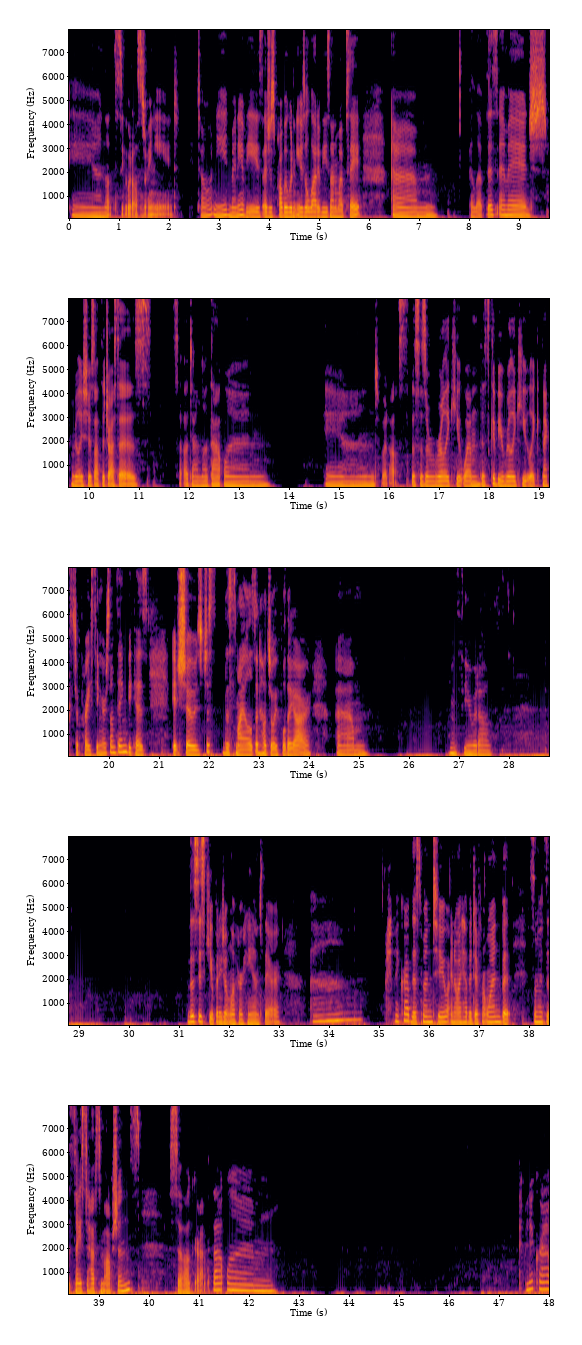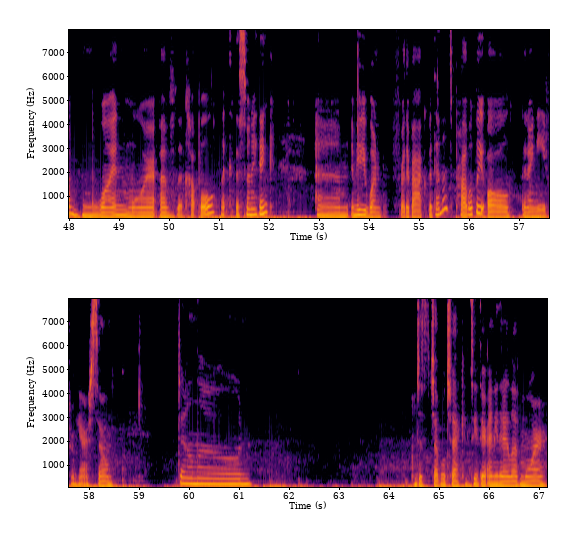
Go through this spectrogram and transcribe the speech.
And let's see, what else do I need? I don't need many of these. I just probably wouldn't use a lot of these on a website. Um, I love this image. It really shows off the dresses. So I'll download that one. And what else? This is a really cute one. This could be really cute, like next to pricing or something, because it shows just the smiles and how joyful they are. Um, let's see what else. This is cute, but I don't love her hand there. Um, I might grab this one too. I know I have a different one, but sometimes it's nice to have some options. So I'll grab that one. I'm gonna grab one more of the couple, like this one, I think. Um, and maybe one further back, but then that's probably all that I need from here. So download. I'll just double check and see if there are any that I love more.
